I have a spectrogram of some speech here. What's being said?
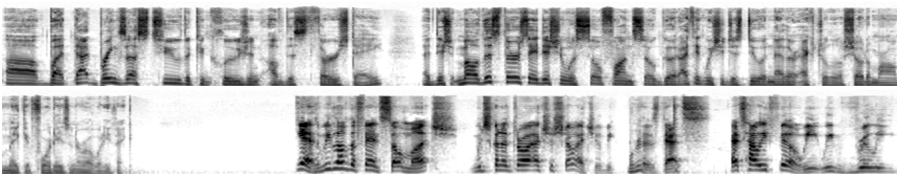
Uh, but that brings us to the conclusion of this Thursday edition. Mo, this Thursday edition was so fun, so good. I think we should just do another extra little show tomorrow and make it four days in a row. What do you think? yeah, we love the fans so much. We're just gonna throw an extra show at you because that's that's how we feel. We we really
